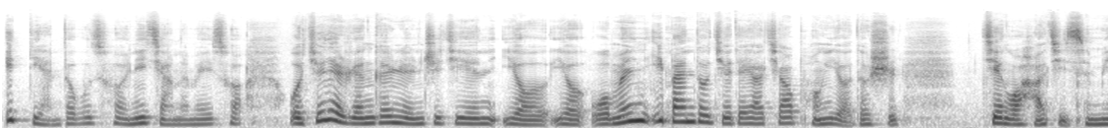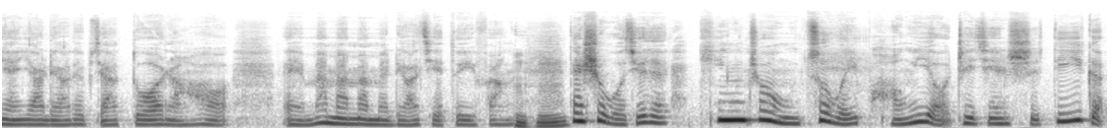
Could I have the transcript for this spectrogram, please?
一点都不错。你讲的没错，我觉得人跟人之间有有，我们一般都觉得要交朋友都是。见过好几次面，要聊的比较多，然后哎，慢慢慢慢了解对方。但是我觉得听众作为朋友这件事，第一个，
